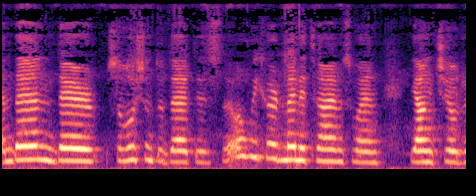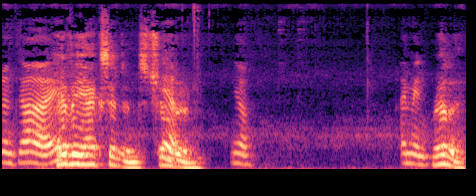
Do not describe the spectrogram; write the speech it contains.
And then their solution to that is, oh, we heard many times when young children die. Heavy accidents, children. Yeah. I mean, Really?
